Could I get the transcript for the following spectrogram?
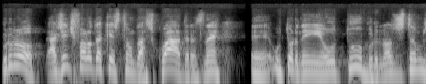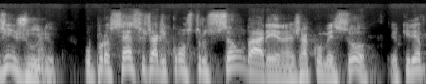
Bruno, a gente falou da questão das quadras, né? É, o torneio em outubro, nós estamos em julho o processo já de construção da arena já começou. Eu queria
